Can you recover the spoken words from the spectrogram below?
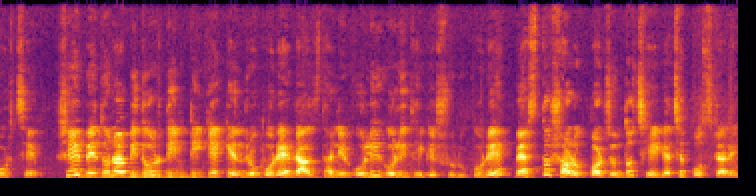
করছে। সেই বেদনা বিদুর দিনটিকে কেন্দ্র করে রাজধানীর অলিগলি থেকে শুরু করে ব্যস্ত সড়ক পর্যন্ত ছেয়ে গেছে পোস্টারে।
